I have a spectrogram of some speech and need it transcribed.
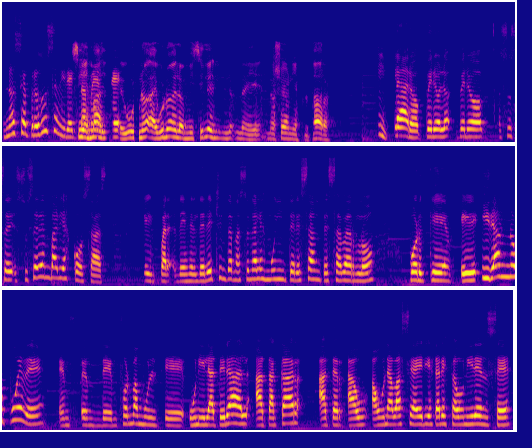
No se produce directamente. Sí, es mal. algunos de los misiles eh, no, llegan ni a explotar. Sí, claro, pero, pero suceden varias cosas desde el derecho internacional es muy interesante saberlo porque eh, Irán no puede de forma eh, unilateral atacar a, una base aérea estadounidense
